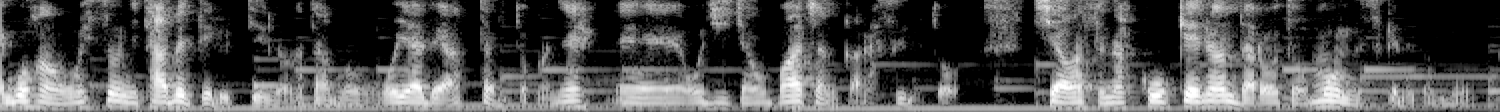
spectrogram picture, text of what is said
ー、ご飯を美味しそうに食べてるっていうのが多分親であったりとかね、えー、おじいちゃんおばあちゃんからすると幸せな光景なんだろうと思うんですけれども、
